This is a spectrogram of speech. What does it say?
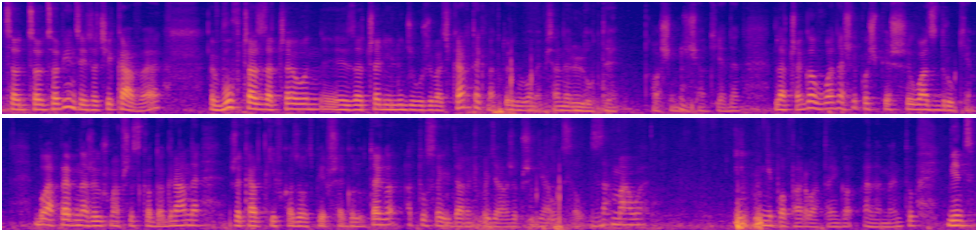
co, co, co więcej, co ciekawe, wówczas zaczęły, zaczęli ludzie używać kartek, na których było napisane luty 81. Dlaczego? Władza się pośpieszyła z drukiem. Była pewna, że już ma wszystko dograne, że kartki wchodzą od 1 lutego, a tu Solidarność powiedziała, że przydziały są za małe i nie poparła tego elementu. Więc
